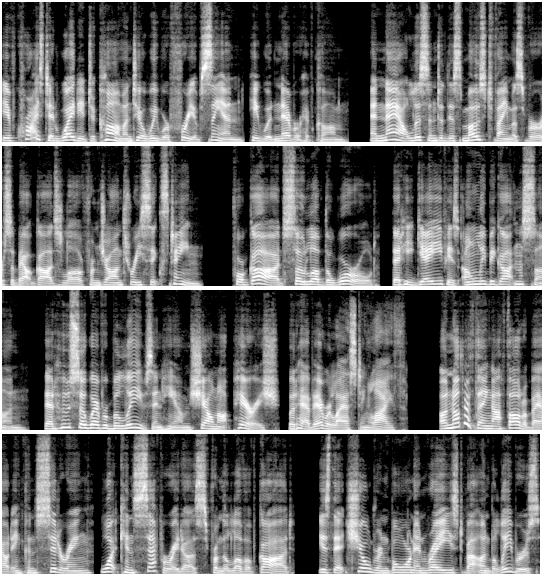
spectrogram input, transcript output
If Christ had waited to come until we were free of sin, he would never have come. And now listen to this most famous verse about God's love from John 3:16. For God so loved the world that he gave his only begotten son, that whosoever believes in him shall not perish, but have everlasting life. Another thing I thought about in considering what can separate us from the love of God is that children born and raised by unbelievers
